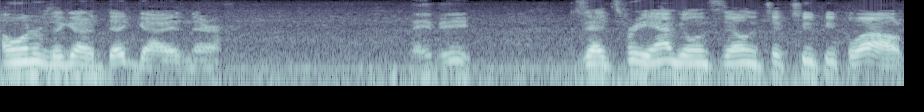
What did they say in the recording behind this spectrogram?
I wonder if they got a dead guy in there. Maybe. Because they had three ambulances, they only took two people out.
